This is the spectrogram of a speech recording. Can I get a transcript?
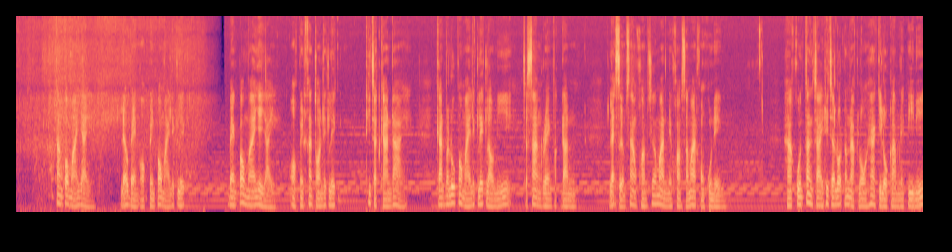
1. ตั้งเป้าหมายใหญ่ แล้วแบ่งออกเป็นเป้าหมายเล็กๆ แบ่งเป้าหมายใหญ่ ๆ ออกเป็นขั้นตอนเล็กๆ ที่จัดการได้ การบรรลุเป้าหมายเล็ก ๆ เหล่านี้จะสร้างแรงผลักดัน และเสริมสร้างความเชื่อมั่นในความสามารถของคุณเอง หากคุณตั้งใจที่จะลดน้ำหนักลง 5 กิโลกรัมในปีนี้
